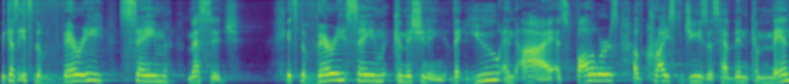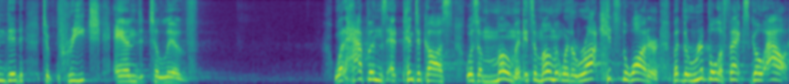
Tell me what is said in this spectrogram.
because it's the very same message. It's the very same commissioning that you and I, as followers of Christ Jesus, have been commanded to preach and to live. What happens at Pentecost was a moment. It's a moment where the rock hits the water, but the ripple effects go out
